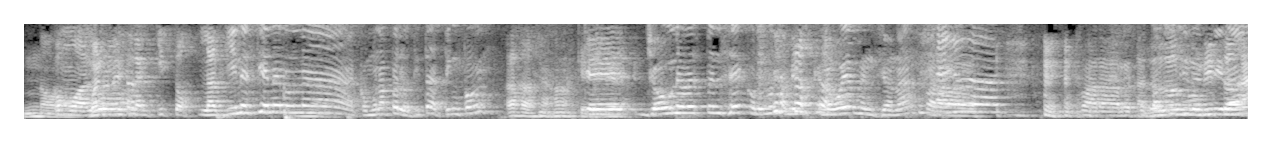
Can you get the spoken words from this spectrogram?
No. Como algo Bueno, esas... blanquito. Las Guinness tienen una, como una pelotita de ping pong. Ajá. Ajá, que- yo una vez pensé con unos amigos que no voy a mencionar para, Saludos. para respetar Saludos, sus identidades.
